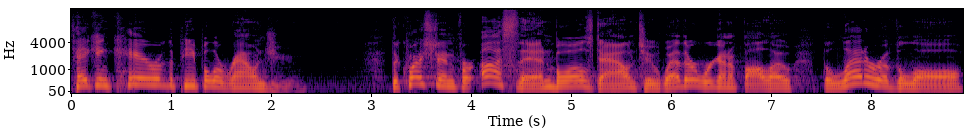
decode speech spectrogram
taking care of the people around you. The question for us then boils down to whether we're going to follow the letter of the law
